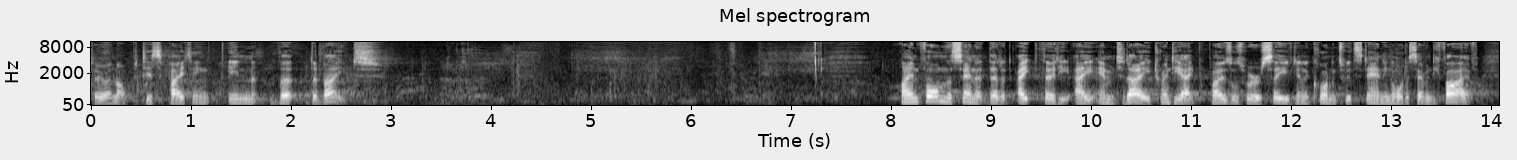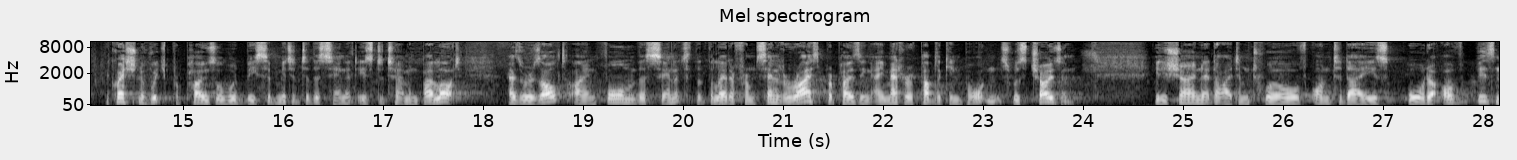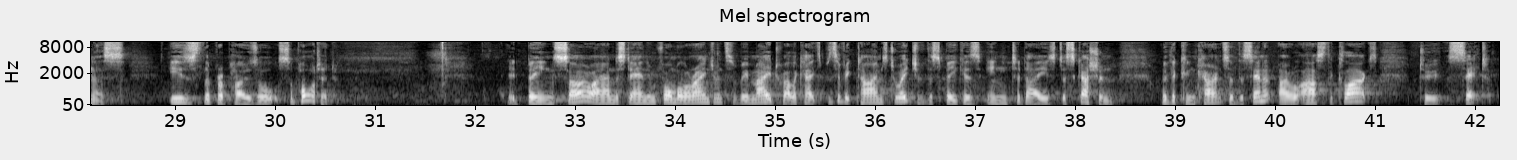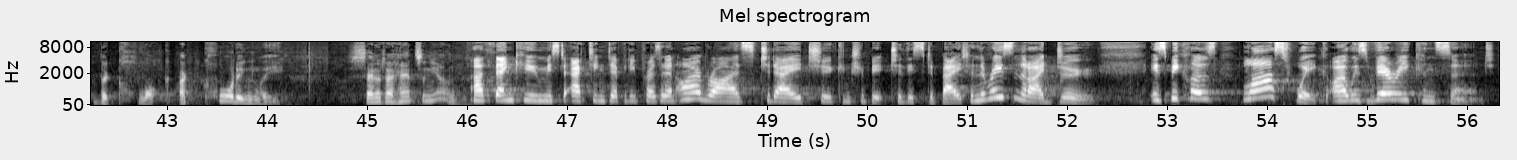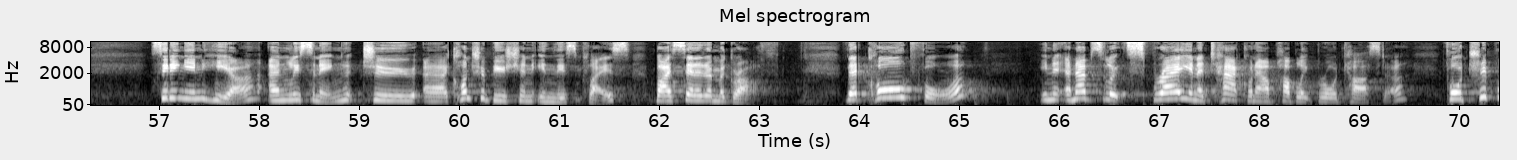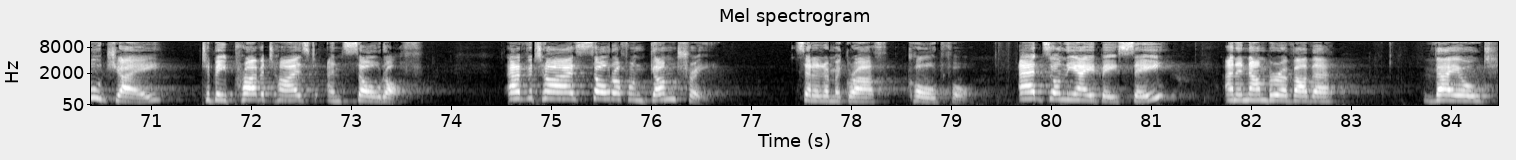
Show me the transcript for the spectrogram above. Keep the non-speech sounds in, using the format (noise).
who are not participating in the debate. I inform the Senate that at 8.30am today, 28 proposals were received in accordance with Standing Order 75. The question of which proposal would be submitted to the Senate is determined by lot. As a result, I inform the Senate that the letter from Senator Rice proposing a matter of public importance was chosen. It is shown at item 12 on today's order of business. Is the proposal supported? It being so, I understand informal arrangements have been made to allocate specific times to each of the speakers in today's discussion. With the concurrence of the Senate, I will ask the clerks to set the clock accordingly. Senator Hanson-Young. Uh, thank you, Mr Acting Deputy President. I rise today to contribute to this debate, and the reason that I do is because last week I was very concerned sitting in here and listening to a contribution in this place by Senator McGrath that called for, in an absolute spray and attack on our public broadcaster, for Triple J to be privatised and sold off. Advertised, sold off on Gumtree, Senator McGrath called for. Ads on the ABC and a number of other veiled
